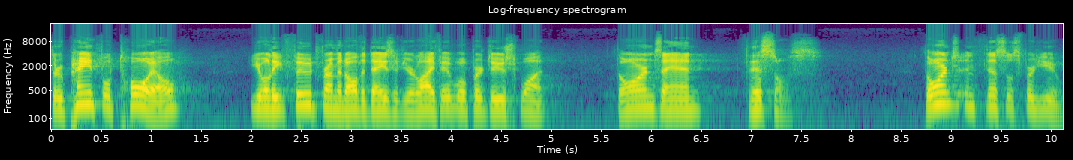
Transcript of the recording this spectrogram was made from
Through painful toil, you will eat food from it all the days of your life. It will produce what? Thorns and thistles. Thorns and thistles for you.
